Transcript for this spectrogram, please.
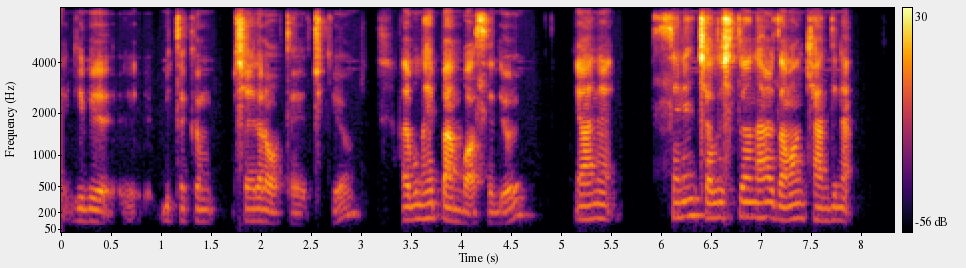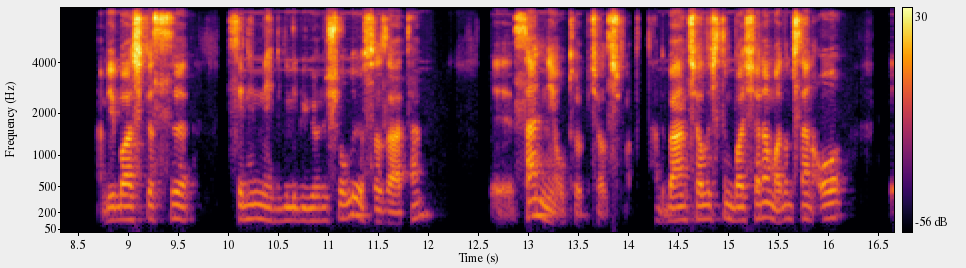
gibi e, bir takım şeyler ortaya çıkıyor. Hani bunu hep ben bahsediyorum. Yani senin çalıştığın her zaman kendine. Bir başkası seninle ilgili bir görüş oluyorsa zaten e, sen niye oturup çalışmadın? Hani ben çalıştım başaramadım. Sen o e,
